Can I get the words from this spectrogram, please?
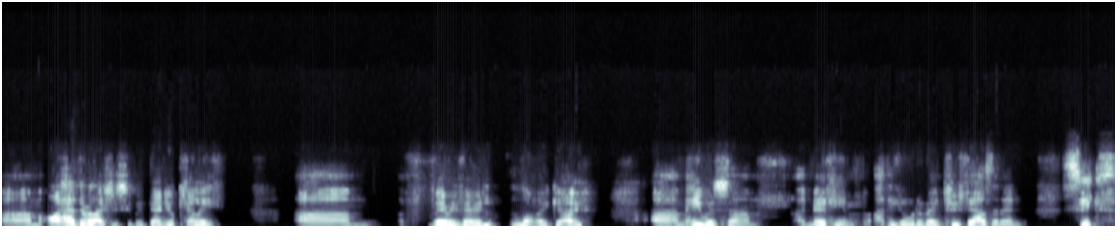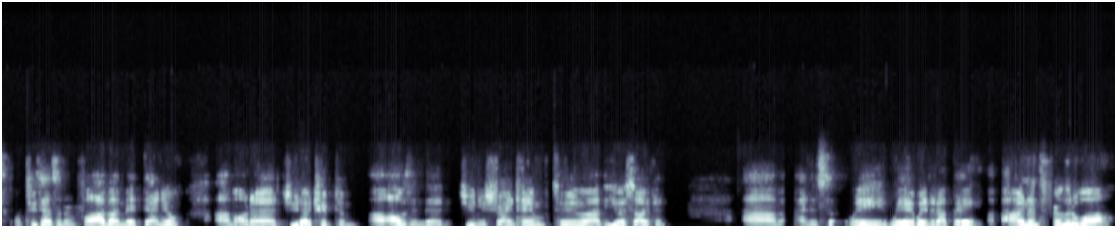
um, I had the relationship with Daniel Kelly um, very very long ago. Um, he was um, I met him, I think it would have been 2006 or 2005. I met Daniel um, on a judo trip to, I was in the junior Australian team to uh, the US Open. Um, and we, we ended up being opponents for a little while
